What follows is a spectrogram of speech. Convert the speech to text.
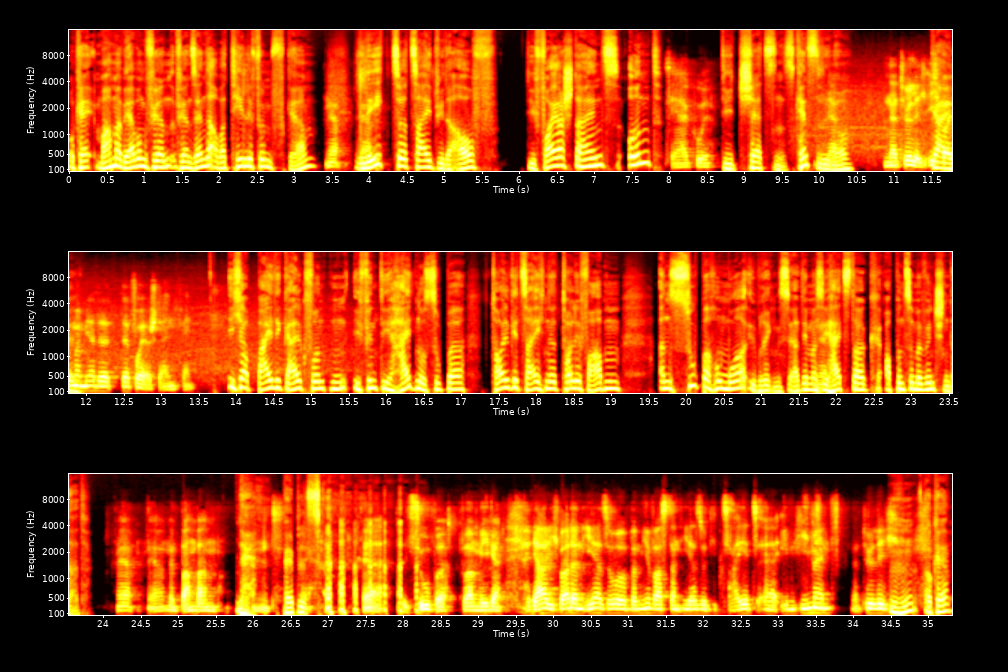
Okay, mach mal Werbung für, einen- für einen Sender, aber Tele 5, gell? ja, ja, legt zur Zeit wieder auf die Feuersteins und cool. die Jetsons. Kennst du die Ja. noch? Natürlich. Ich Geil. war immer mehr der, der Feuerstein-Fan. Ich habe beide geil gefunden. Ich finde die Heidno super, toll gezeichnet, tolle Farben. Ein super Humor übrigens, ja, den man Ja. sich heutzutage ab und zu mal wünschen darf. Ja, ja, mit Bam Bam. Ja, und, Peppels. Ja, super, war mega. Ja, ich war dann eher so, bei mir war es dann eher so die Zeit äh, im He-Man natürlich. Mhm, okay.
